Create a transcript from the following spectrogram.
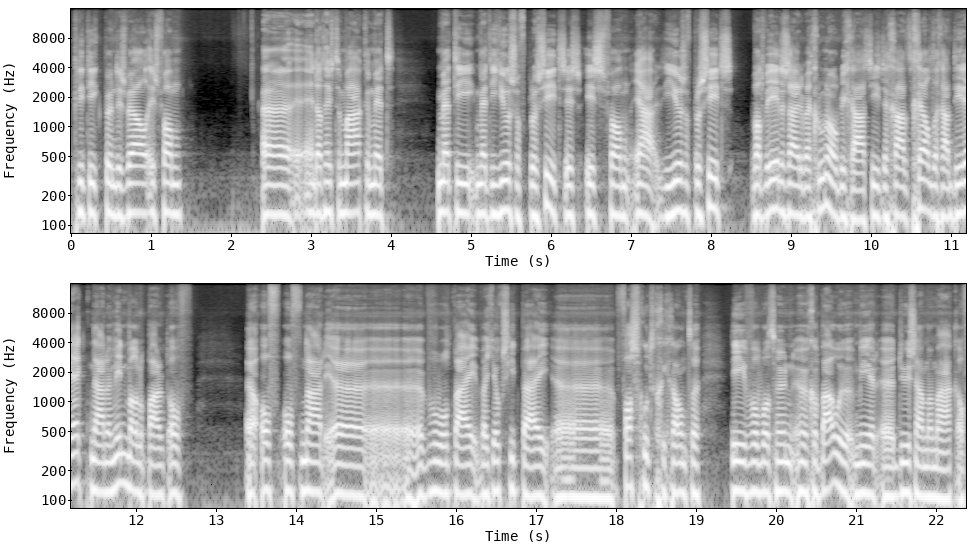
kritiekpunt is wel is van, uh, en dat heeft te maken met met die, met die use of proceeds is, is van ja, die use of proceeds, wat we eerder zeiden bij groene obligaties, dan gaat het geld gaat direct naar een windmolenpark of, uh, of, of naar uh, uh, bijvoorbeeld bij wat je ook ziet bij vastgoedgiganten. Die bijvoorbeeld hun, hun gebouwen meer duurzamer maken. Of,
